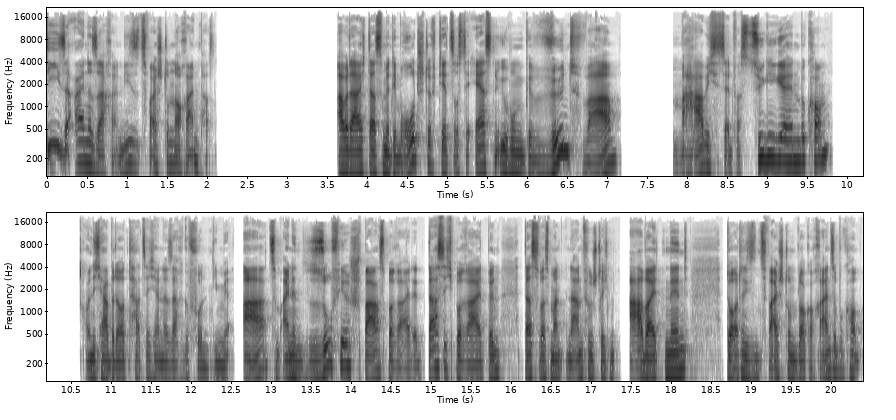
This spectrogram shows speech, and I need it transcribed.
diese eine Sache in diese zwei Stunden auch reinpasst. Aber da ich das mit dem Rotstift jetzt aus der ersten Übung gewöhnt war, habe ich es etwas zügiger hinbekommen. Und ich habe dort tatsächlich eine Sache gefunden, die mir A, zum einen so viel Spaß bereitet, dass ich bereit bin, das, was man in Anführungsstrichen Arbeit nennt, dort in diesen Zwei-Stunden-Block auch reinzubekommen.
